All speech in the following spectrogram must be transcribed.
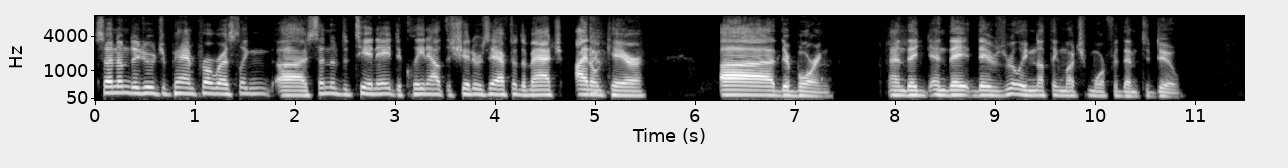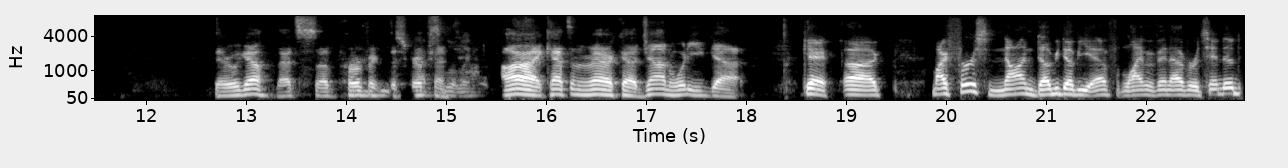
Send them to New Japan Pro Wrestling. Uh, send them to TNA to clean out the shitters after the match. I don't care. Uh, they're boring, and they and they there's really nothing much more for them to do. There we go. That's a perfect description. Absolutely. All right, Captain America, John, what do you got? Okay. Uh, my first non WWF live event I ever attended,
